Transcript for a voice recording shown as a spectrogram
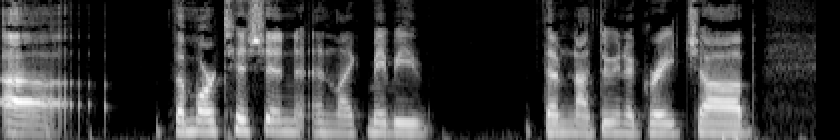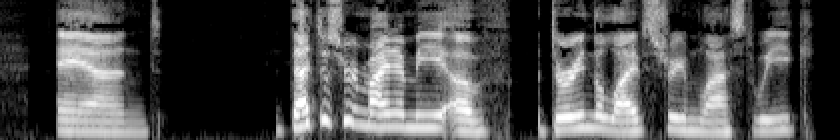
uh, the mortician and like maybe them not doing a great job. And that just reminded me of during the live stream last week.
